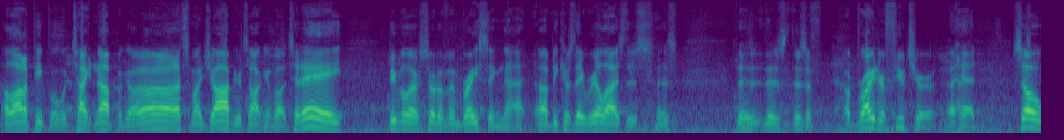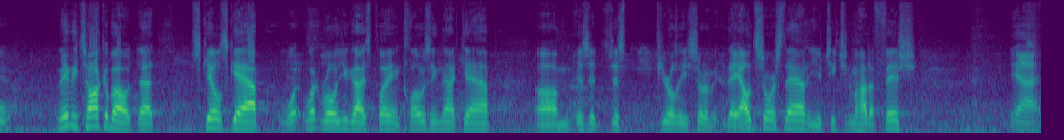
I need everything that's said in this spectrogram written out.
a lot of people would tighten up and go, oh, that's my job you're talking about. Today, people are sort of embracing that uh, because they realize there's, there's, there's, there's a, a brighter future ahead. So maybe talk about that skills gap, what, what role you guys play in closing that gap. Um, is it just purely sort of, they outsource that? Are you teaching them how to fish? Yeah,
